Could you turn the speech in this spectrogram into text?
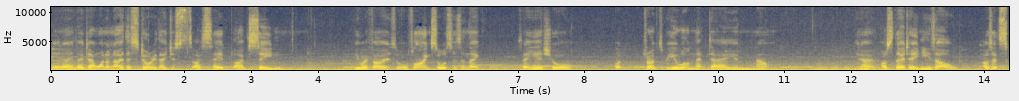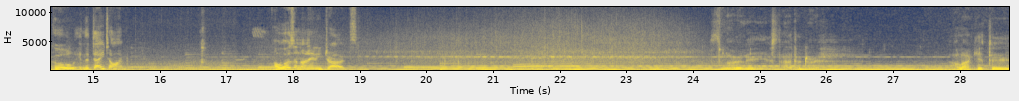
you know, they don't want to know the story. They just I said I've seen UFOs or flying saucers and they say, Yeah, sure. What drugs were you on that day? And um, you know, I was 13 years old. I was at school in the daytime. I wasn't on any drugs. Slowly like you to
